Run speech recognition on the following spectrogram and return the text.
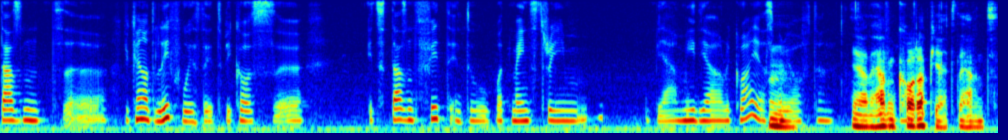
doesn't. Uh, you cannot live with it because uh, it doesn't fit into what mainstream, yeah, media requires very Mm. often. Yeah, they haven't caught up yet. They haven't.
